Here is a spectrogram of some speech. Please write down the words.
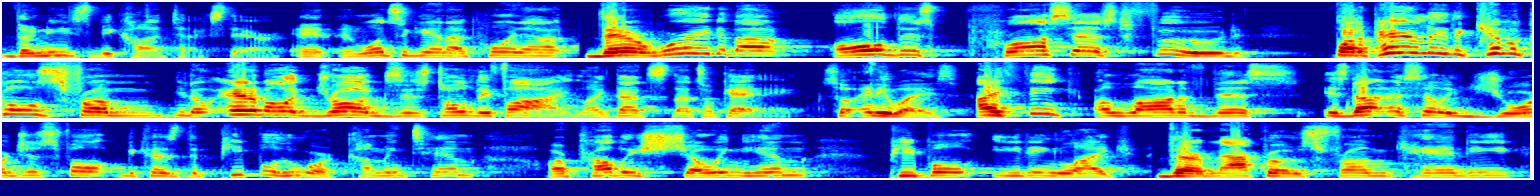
There needs to be context there. And, and once again, I point out they're worried about all this processed food but apparently the chemicals from, you know, anabolic drugs is totally fine. Like that's that's okay. So anyways, I think a lot of this is not necessarily George's fault because the people who are coming to him are probably showing him people eating like their macros from candy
